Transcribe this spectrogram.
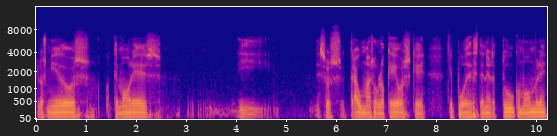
los miedos, temores y esos traumas o bloqueos que, que puedes tener tú como hombre,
